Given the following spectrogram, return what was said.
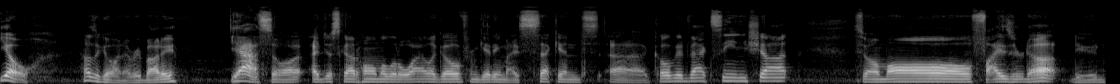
Yo, how's it going, everybody? Yeah, so uh, I just got home a little while ago from getting my second uh, COVID vaccine shot. So I'm all Pfizered up, dude.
